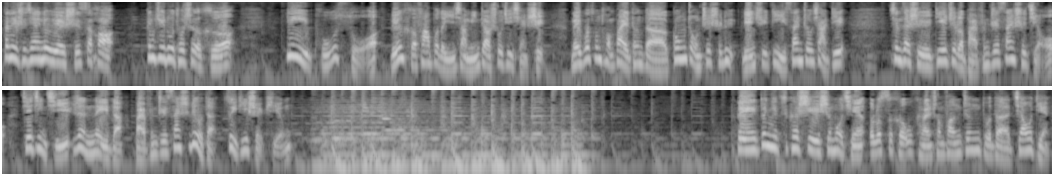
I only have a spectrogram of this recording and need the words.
当地时间六月十四号。根据路透社和易普所联合发布的一项民调数据显示，美国总统拜登的公众支持率连续第三周下跌，现在是跌至了百分之三十九，接近其任内的百分之三十六的最低水平。北顿涅茨克市是目前俄罗斯和乌克兰双方争夺的焦点。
